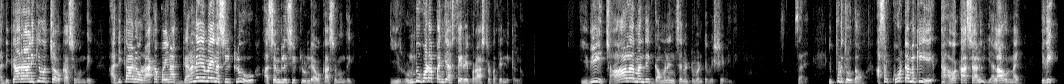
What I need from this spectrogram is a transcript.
అధికారానికి వచ్చే అవకాశం ఉంది. అధికారం రాకపోయినా గణనీయమైన సీట్లు అసెంబ్లీ సీట్లు ఉండే అవకాశం ఉంది. ఈ రెండు కూడా పనిచేస్తాయి రేపు రాష్ట్రపతి ఎన్నికల్లో. ఇది చాలామంది గమనించినటువంటి విషయం ఇది. సరే ఇప్పుడు చూద్దాం. అసలు కూటమికి అవకాశాలు ఎలా ఉన్నాయి? ఇది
